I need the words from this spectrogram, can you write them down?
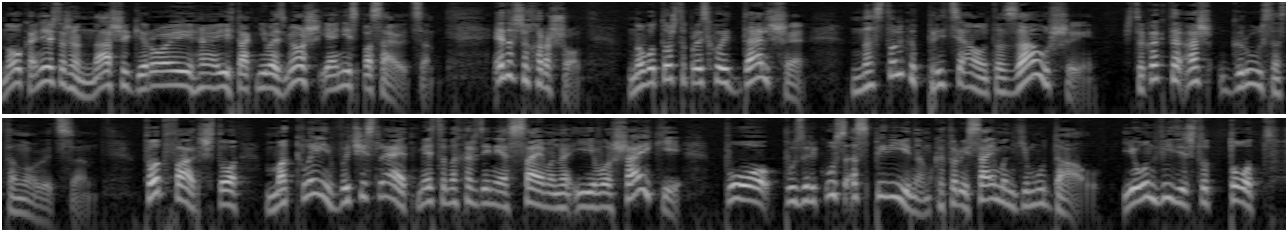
но, конечно же, наши герои, э, их так не возьмешь, и они спасаются. Это все хорошо. Но вот то, что происходит дальше, настолько притянуто за уши, что как-то аж грустно становится. Тот факт, что Маклейн вычисляет местонахождение Саймона и его шайки по пузырьку с аспирином, который Саймон ему дал. И он видит, что тот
